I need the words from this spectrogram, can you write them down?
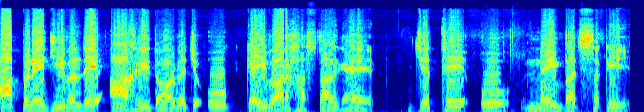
ਆਪਣੇ ਜੀਵਨ ਦੇ ਆਖਰੀ ਦੌਰ ਵਿੱਚ ਉਹ ਕਈ ਵਾਰ ਹਸਪਤਾਲ ਗਏ, ਜਿੱਥੇ ਉਹ ਨਹੀਂ ਬਚ ਸਕੇ।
